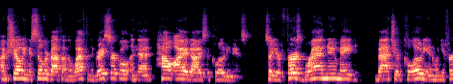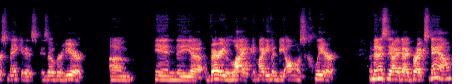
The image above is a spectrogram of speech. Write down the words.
I'm showing the silver bath on the left in the gray circle, and then how iodized the collodion is. So your first brand new made batch of collodion, when you first make it, is, is over here. Um, in the uh, very light. It might even be almost clear. And then as the iodide breaks down,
